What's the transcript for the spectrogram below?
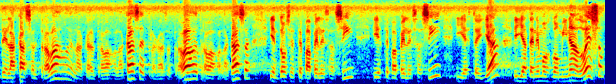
de la casa al trabajo, de la casa al trabajo a la casa, de la casa al trabajo, de trabajo a la casa, y entonces este papel es así, y este papel es así, y este ya, y ya tenemos dominado eso,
